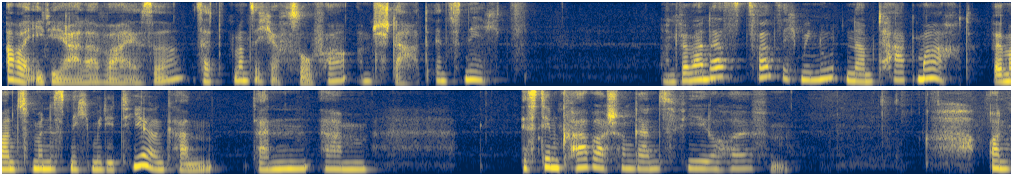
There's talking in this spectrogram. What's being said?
Aber idealerweise setzt man sich aufs Sofa und starrt ins Nichts. Und wenn man das 20 Minuten am Tag macht, wenn man zumindest nicht meditieren kann, dann ähm, ist dem Körper schon ganz viel geholfen. Und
